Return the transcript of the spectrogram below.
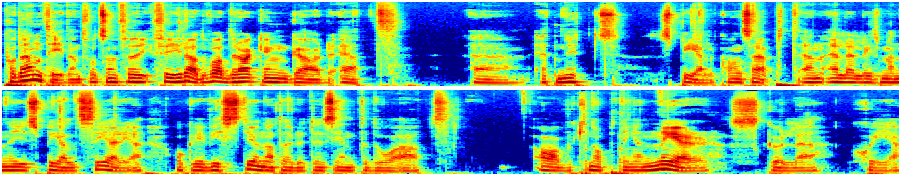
på den tiden, 2004, då var Drakengard ett, eh, ett nytt spelkoncept, en, eller liksom en ny spelserie. Och vi visste ju naturligtvis inte då att avknoppningen ner skulle ske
